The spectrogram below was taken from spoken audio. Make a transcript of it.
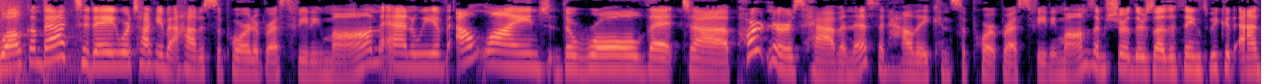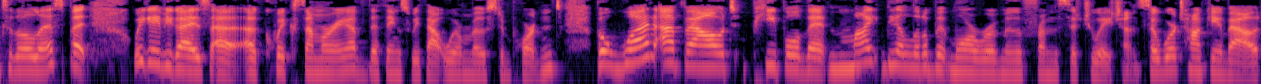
Welcome back. Today, we're talking about how to support a breastfeeding mom, and we have outlined the role that uh, partners have in this and how they can support breastfeeding moms. I'm sure there's other things we could add to the list, but we gave you guys a, a quick summary of the things we thought were most important. But what about people that might be a little bit more removed from the situation? So, we're talking about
